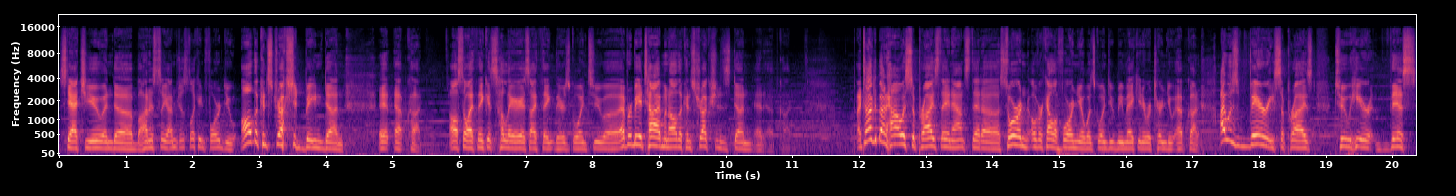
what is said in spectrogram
statue. And uh, honestly, I'm just looking forward to all the construction being done at Epcot. Also, I think it's hilarious. I think there's going to uh, ever be a time when all the construction is done at Epcot. I talked about how I was surprised they announced that uh, Soarin' over California was going to be making a return to Epcot. I was very surprised to hear this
